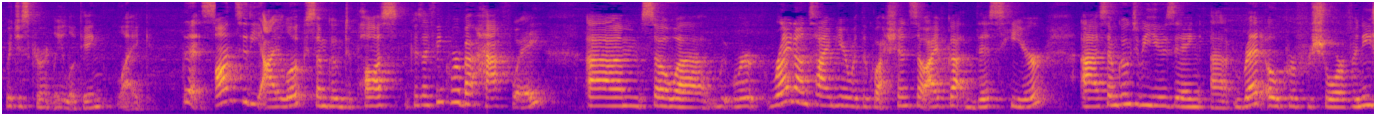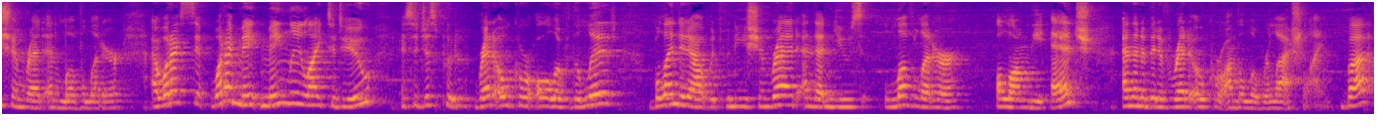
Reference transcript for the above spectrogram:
which is currently looking like this. Onto the eye look, so I'm going to pause because I think we're about halfway. Um, so uh, we're right on time here with the question. So I've got this here. Uh, so I'm going to be using uh, red ochre for sure, Venetian red, and love letter. And what I what I ma mainly like to do is to just put red ochre all over the lid, blend it out with Venetian red, and then use love letter along the edge and then a bit of red ochre on the lower lash line. But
